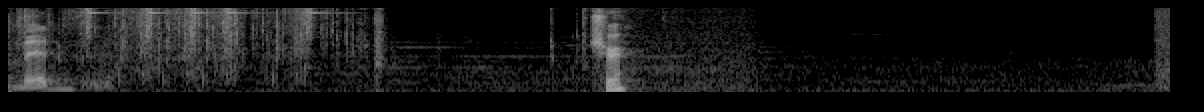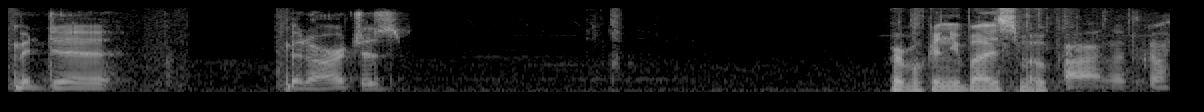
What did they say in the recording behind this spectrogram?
Up mid. Sure. Mid to mid arches. Purple, can you buy smoke? Alright, let's go.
